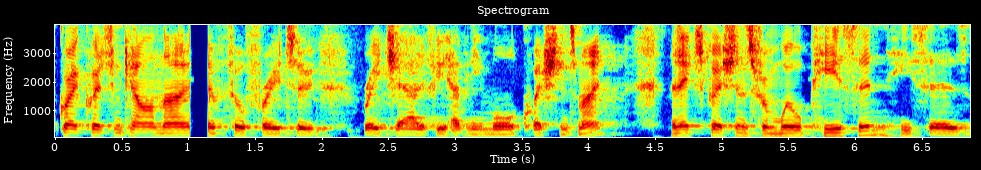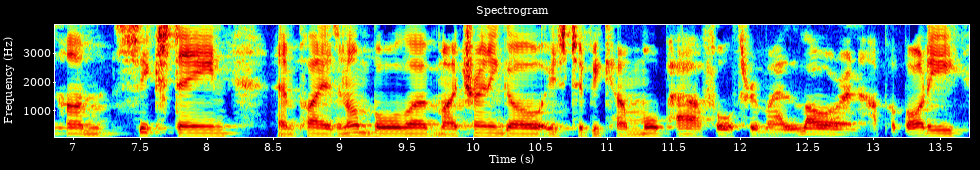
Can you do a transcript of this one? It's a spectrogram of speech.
Great question, Callan, though. Feel free to reach out if you have any more questions, mate. The next question is from Will Pearson. He says, I'm 16 and play as an on baller. My training goal is to become more powerful through my lower and upper body.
